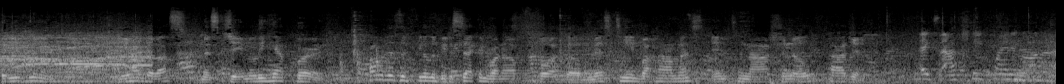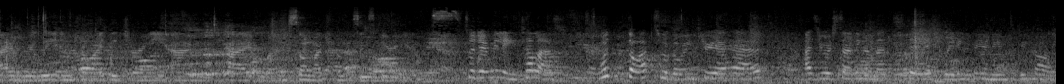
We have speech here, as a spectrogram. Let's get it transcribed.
Good evening. We have with us Miss Jamie Lee Hepburn. How does it feel to be the second runner-up for the Miss Teen Bahamas International Pageant? It's actually quite an honor. I really enjoyed the journey and I learned so much from this experience. So Jamie Lee, tell us, what thoughts were going through your head as you were standing on that stage waiting for your name to be called?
